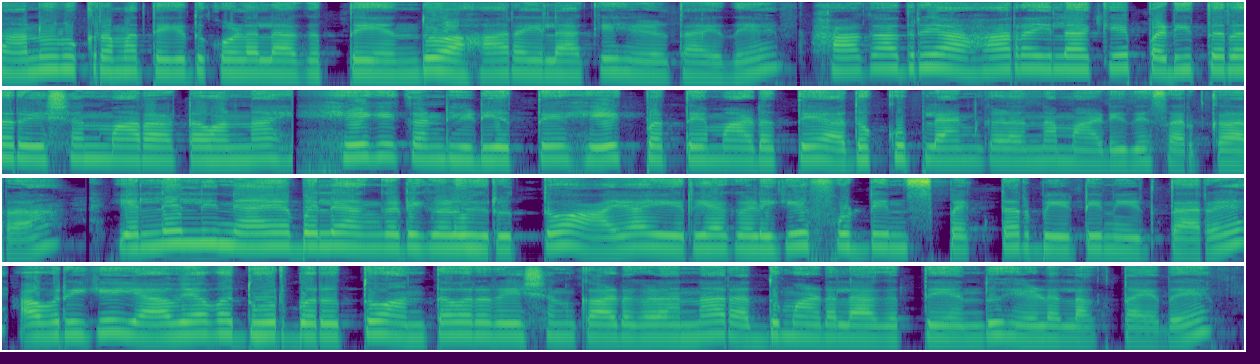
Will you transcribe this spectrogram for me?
ಕಾನೂನು ಕ್ರಮ ತೆಗೆದುಕೊಳ್ಳಲಾಗುತ್ತೆ ಎಂದು ಆಹಾರ ಇಲಾಖೆ ಹೇಳ್ತಾ ಇದೆ. ಹಾಗಾದ್ರೆ ಆಹಾರ ಇಲಾಖೆ ಪಡಿತರ ರೇಷನ್ ಮಾರಾಟವನ್ನ ಹೇಗೆ ಕಂಡುಹಿಡಿಯುತ್ತೆ, ಹೇಗೆ ಪತ್ತೆ ಮಾಡುತ್ತೆ, ಅದಕ್ಕೂ ಪ್ಲಾನ್ಗಳನ್ನ ಮಾಡಿದೆ ಸರ್ಕಾರ. ಎಲ್ಲೆಲ್ಲಿ ನ್ಯಾಯಬೆಲೆ ಅಂಗಡಿಗಳು ಇರುತ್ತೋ ಆಯಾ ಏರಿಯಾಗಳಿಗೆ ಫುಡ್ ಇನ್ಸ್ಪೆಕ್ಟರ್ ಭೇಟಿ ನೀಡ್ತಾರೆ. ಅವರಿಗೆ ಯಾವ್ಯಾವ ದೂರ್ ಬರುತ್ತೋ ಅಂತವರ ರೇಷನ್ ಕಾರ್ಡ್ಗಳನ್ನು ರದ್ದು ಮಾಡಲಾಗುತ್ತೆ ಎಂದು ಹೇಳಲಾಗ್ತಾ ಇದೆ.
